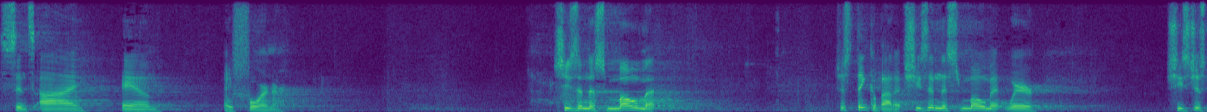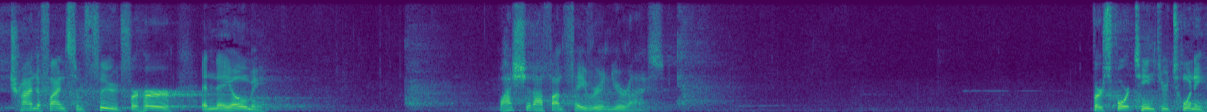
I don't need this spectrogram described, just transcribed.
since I am a foreigner? She's in this moment. Just think about it. She's in this moment where she's just trying to find some food for her and Naomi. Why should I find favor in your eyes? Verse 14 through 20.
